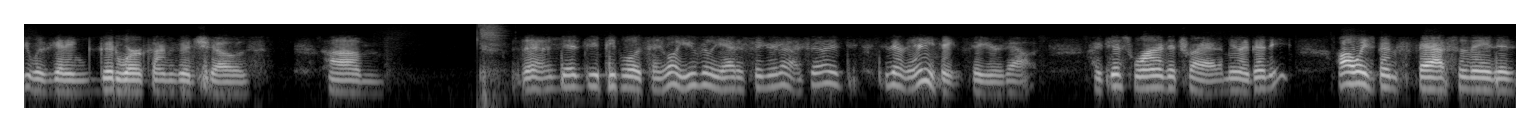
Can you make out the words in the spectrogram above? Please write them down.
it was getting good work on good shows. Um, then, then people would say, "Well, you really had it figured out." I said, "I didn't have anything figured out. I just wanted to try it. I mean, I've been always been fascinated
